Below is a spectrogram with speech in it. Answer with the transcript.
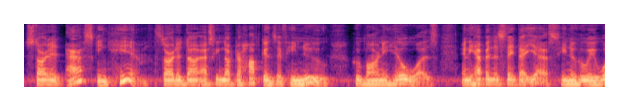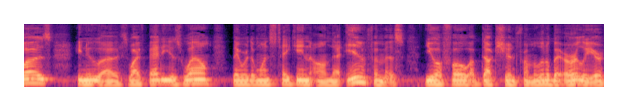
started asking him, started asking Dr. Hopkins if he knew who Barney Hill was. And he happened to state that yes, he knew who he was. He knew uh, his wife Betty as well. They were the ones taking on that infamous UFO abduction from a little bit earlier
